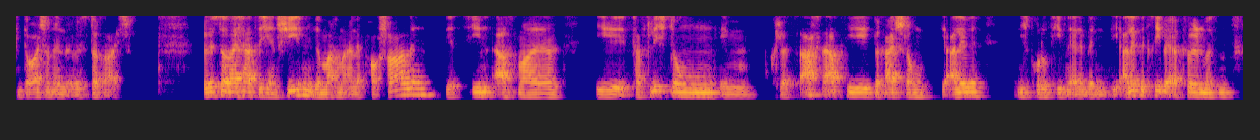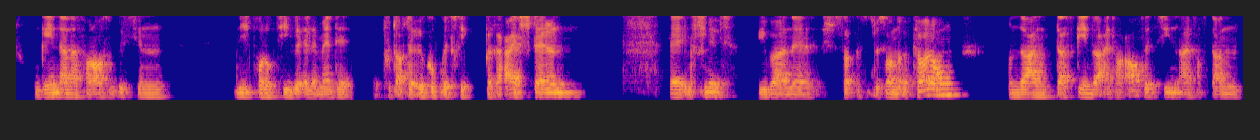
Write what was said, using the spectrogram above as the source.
in Deutschland und in Österreich. Österreich hat sich entschieden, wir machen eine Pauschale. Wir ziehen erstmal die Verpflichtungen im Klötz 8 ab, die Bereitstellung, die alle nicht produktiven Elemente, die alle Betriebe erfüllen müssen und gehen dann davon aus, ein bisschen nicht produktive Elemente tut auch der Ökobetrieb bereitstellen, äh, im Schnitt über eine besondere Förderung und sagen, das gehen wir einfach auf. Wir ziehen einfach dann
